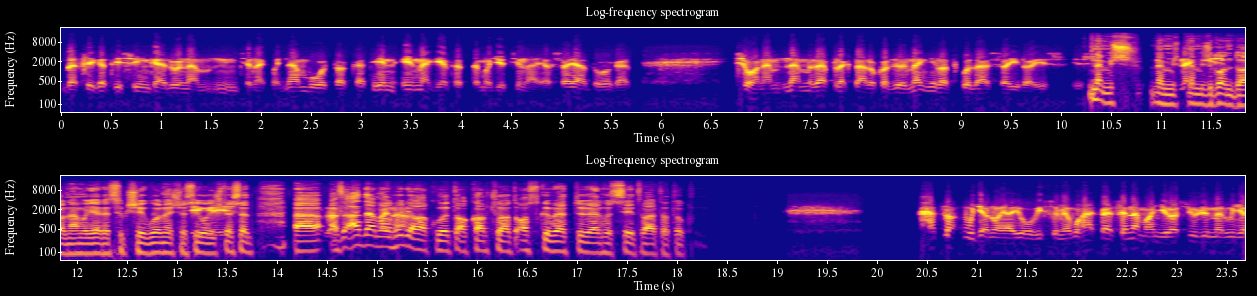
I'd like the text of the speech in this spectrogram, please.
beszélgetésénk erről nem nincsenek, vagy nem voltak. Hát én, én megértettem, hogy ő csinálja a saját dolgát. Soha nem, nem reflektálok az ő megnyilatkozásaira. És, és nem, is, nem, is, nem is gondolnám, hogy erre szükség volna, és ezt jól is teszed. Az Ádámmal hogy alakult a kapcsolat azt követően, hogy szétváltatok? Hát na, ugyanolyan jó viszonya van. Hát persze nem annyira sűrű, mert ugye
